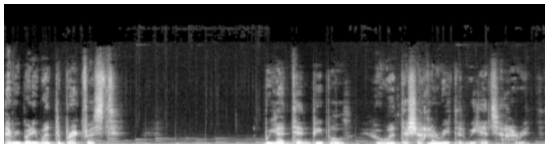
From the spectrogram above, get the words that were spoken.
everybody went to breakfast. We had 10 people who went to Shacharit and we had Shacharit.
